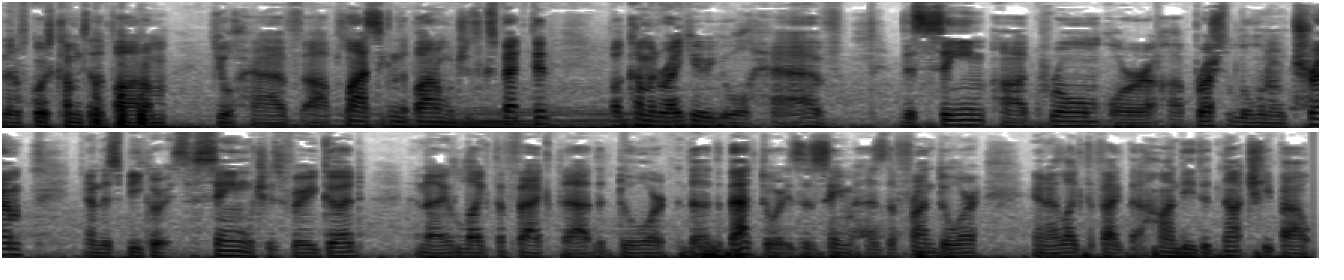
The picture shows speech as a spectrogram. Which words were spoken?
And then of course, coming to the bottom, you'll have uh, plastic in the bottom, which is expected, but coming right here you will have the same uh, chrome or uh, brushed aluminum trim and the speaker is the same which is very good and I like the fact that the door the, the back door is the same as the front door and I like the fact that Hyundai did not cheap out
